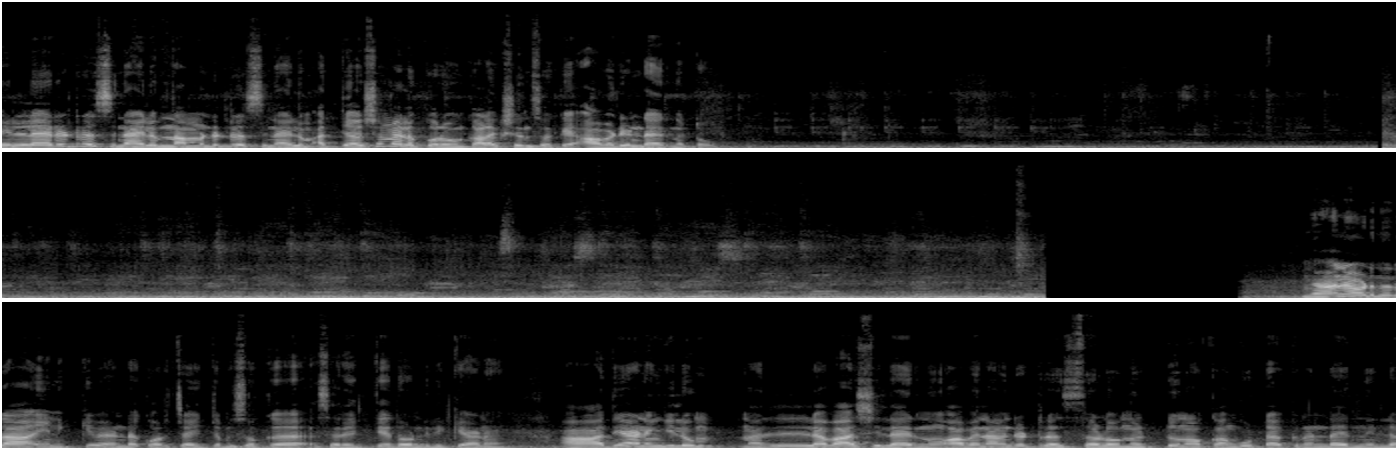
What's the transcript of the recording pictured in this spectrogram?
പിള്ളേരുടെ ഡ്രസ്സിനായാലും നമ്മുടെ ഡ്രസ്സിനായാലും അത്യാവശ്യം വിലക്കുറവും കളക്ഷൻസും ഒക്കെ അവിടെ ഉണ്ടായിരുന്നു കേട്ടോ. ഞാൻ അവിടെ നിന്നതാ എനിക്ക് വേണ്ട കുറച്ച് ഐറ്റംസ് ഒക്കെ സെലക്ട് ചെയ്തുകൊണ്ടിരിക്കുകയാണ് ആദ്യമാണെങ്കിലും നല്ല വാശിയിലായിരുന്നു. അവൻ അവന്റെ ഡ്രസ്സുകളൊന്നും ഇട്ട് നോക്കാൻ കൂട്ടാക്കുന്നുണ്ടായിരുന്നില്ല.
